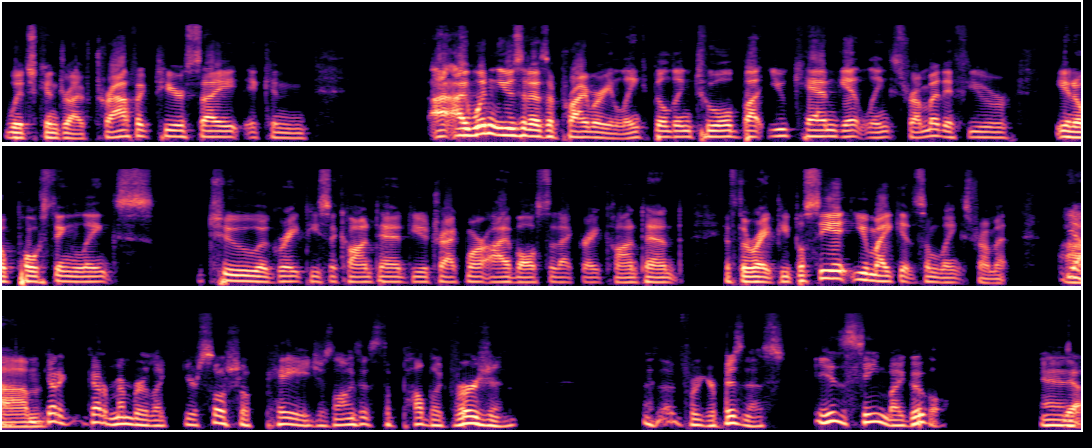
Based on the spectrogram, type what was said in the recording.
which can drive traffic to your site. It can I, I wouldn't use it as a primary link building tool, but you can get links from it if you're, you know, posting links to a great piece of content. You attract more eyeballs to that great content. If the right people see it, you might get some links from it. Yeah, Um, you gotta gotta remember like your social page, as long as it's the public version uh, for your business, is seen by Google, and Yeah.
